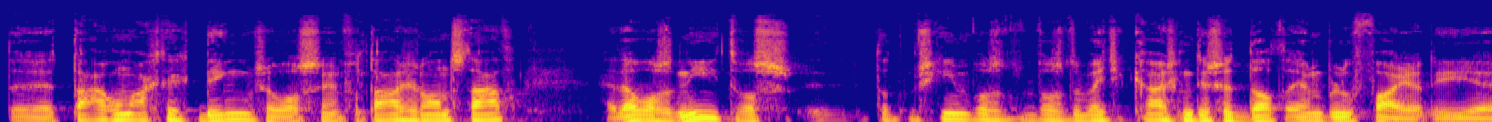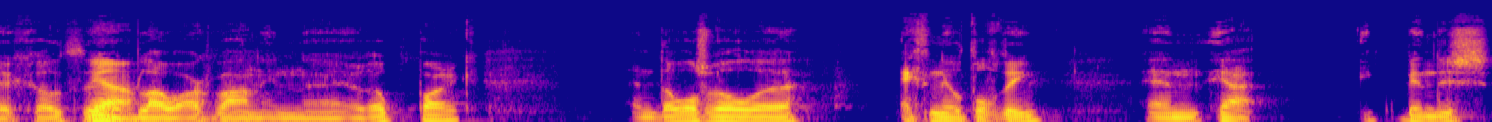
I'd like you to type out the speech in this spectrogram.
eh, Taron-achtig ding, zoals in Fantasieland staat. Ja, dat was het niet. Het was, dat, misschien was het, was het een beetje kruising tussen dat en Blue Fire, die eh, grote Ja. eh, blauwe achtbaan in eh Europa Park. En dat was wel eh, echt een heel tof ding. En ja, ik ben dus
